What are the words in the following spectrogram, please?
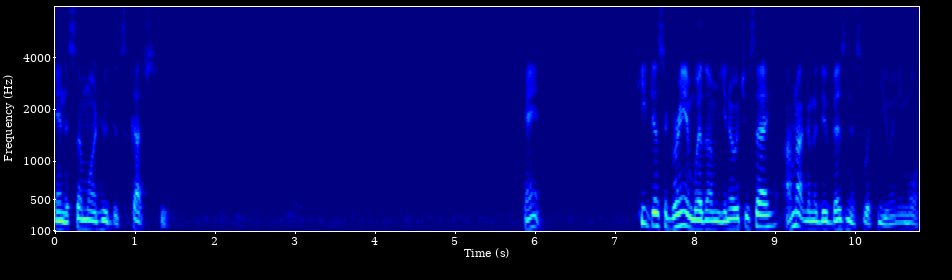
into someone who disgusts you. You can. You keep disagreeing with them, you know what you say? I'm not going to do business with you anymore.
